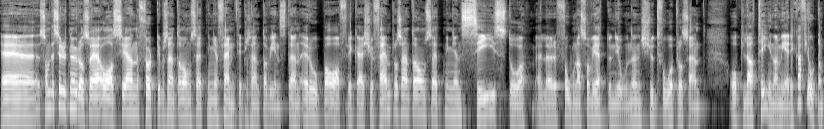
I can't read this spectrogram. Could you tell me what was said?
Eh, som det ser ut nu då så är Asien 40% av omsättningen, 50% av vinsten. Europa och Afrika är 25% av omsättningen. CIS då, eller forna Sovjetunionen 22% och Latinamerika 14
